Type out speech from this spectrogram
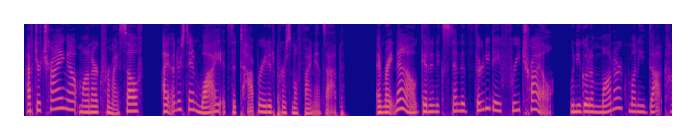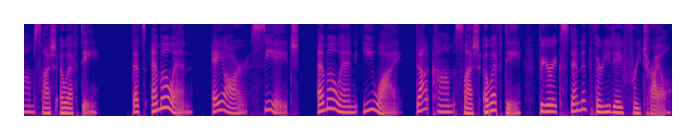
After trying out Monarch for myself, I understand why it's the top-rated personal finance app. And right now, get an extended 30-day free trial when you go to monarchmoney.com slash OFD. That's M O N A R C H M O N E Y dot com slash OFD for your extended 30 day free trial.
